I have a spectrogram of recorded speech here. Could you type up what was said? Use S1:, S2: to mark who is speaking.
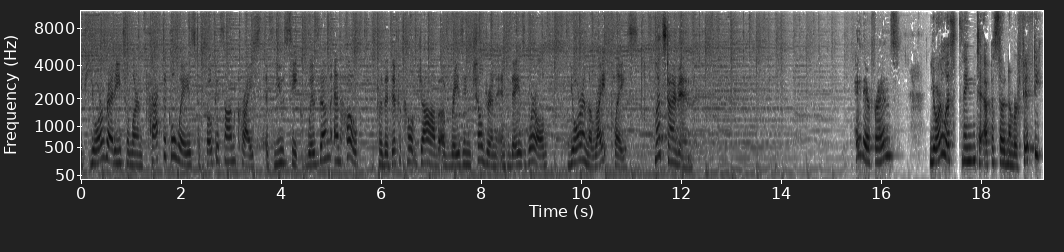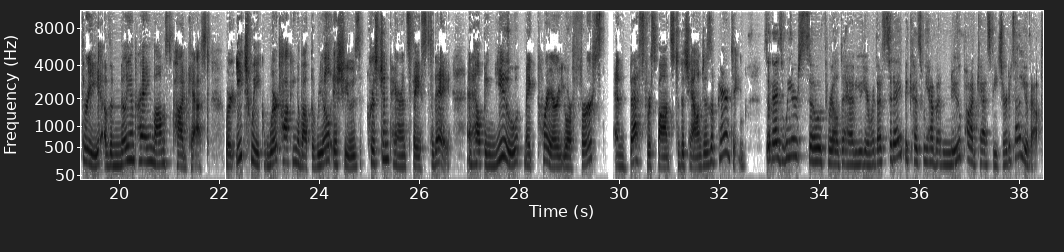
S1: If you're ready to learn practical ways to focus on Christ as you seek wisdom and hope for the difficult job of raising children in today's world, you're in the right place.
S2: Let's dive in.
S3: Hey there, friends.
S1: You're listening to episode number 53 of the Million Praying Moms podcast, where each week we're talking about the real issues Christian parents face today and helping you make prayer your first and best response to the challenges of parenting.
S3: So, guys, we are so thrilled to have you here with us today because we have a new podcast feature to tell you about.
